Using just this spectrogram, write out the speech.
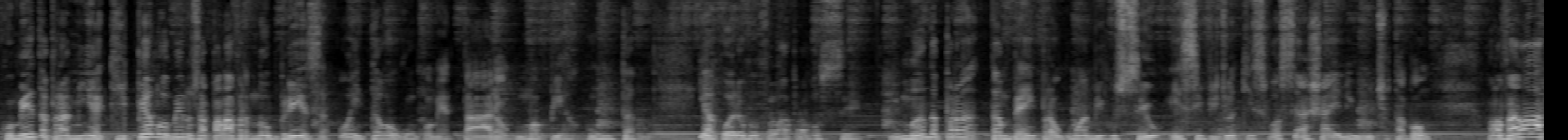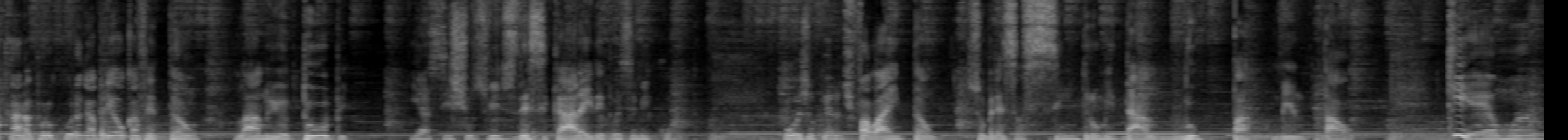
Comenta para mim aqui pelo menos a palavra nobreza ou então algum comentário, alguma pergunta. E agora eu vou falar para você e manda pra, também para algum amigo seu esse vídeo aqui se você achar ele útil, tá bom? Fala, vai lá, cara, procura Gabriel Cafetão lá no YouTube e assiste os vídeos desse cara aí depois você me conta. Hoje eu quero te falar então sobre essa síndrome da lupa mental, que é um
